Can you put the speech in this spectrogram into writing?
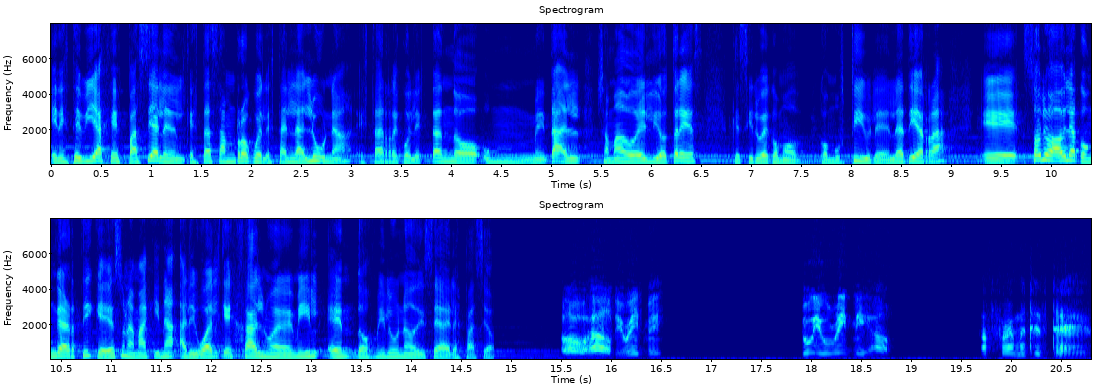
en este viaje espacial en el que está Sam Rockwell, está en la Luna, está recolectando un metal llamado helio 3, que sirve como combustible en la Tierra. Eh, solo habla con Gertie, que es una máquina, al igual que HAL 9000 en 2001 Odisea del Espacio. Hello, Hal, do you read me? Do you read me, Hal? Affirmative, Dave.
